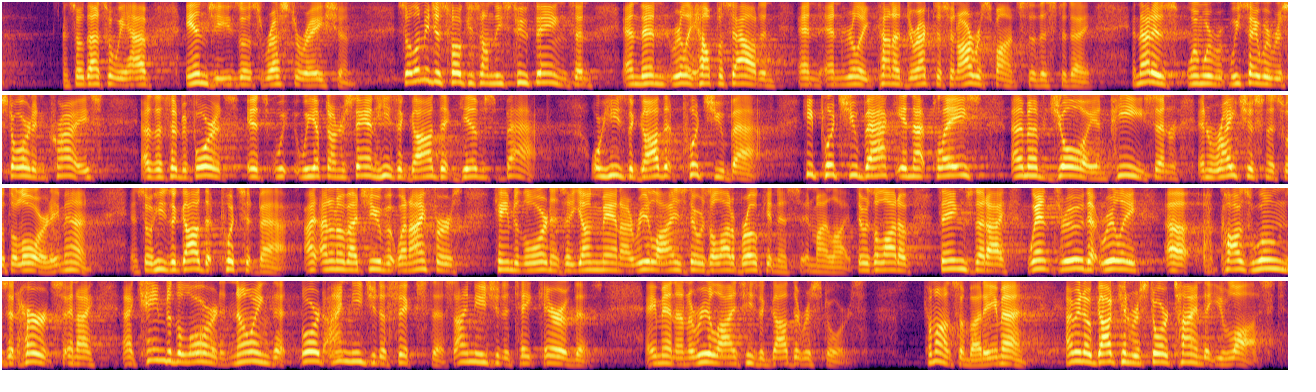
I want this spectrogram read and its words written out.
And so that's what we have in Jesus restoration. So let me just focus on these two things and, and then really help us out and, and, and really kind of direct us in our response to this today. And that is when we're, we say we're restored in Christ, as I said before, it's, it's, we, we have to understand He's a God that gives back, or He's the God that puts you back. He puts you back in that place um, of joy and peace and, and righteousness with the Lord. Amen. And so he's a God that puts it back. I, I, don't know about you, but when I first came to the Lord as a young man, I realized there was a lot of brokenness in my life. There was a lot of things that I went through that really uh, caused wounds and hurts. And I, and I came to the Lord knowing that, Lord, I need you to fix this. I need you to take care of this. Amen. And I realized he's a God that restores. Come on, somebody. Amen. I mean, God can restore time that you lost.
